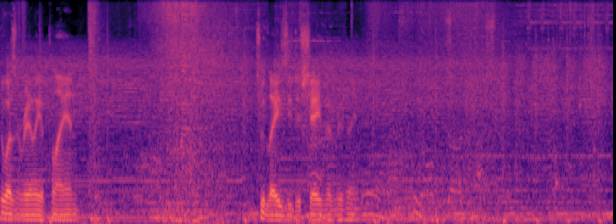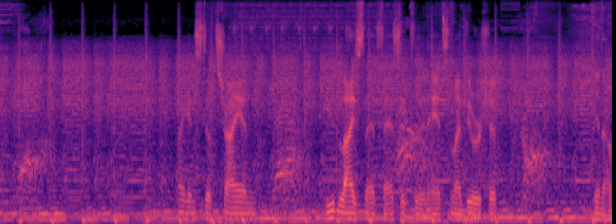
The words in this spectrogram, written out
It wasn't really a plan. Too lazy to shave everything. I can still try and utilize that facet to enhance my viewership. You know.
